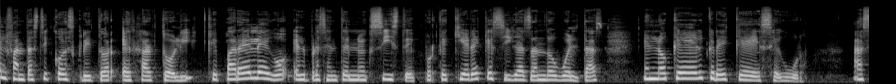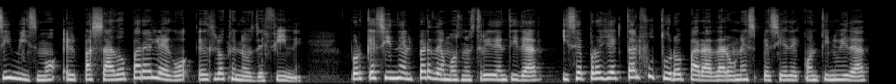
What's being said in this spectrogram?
el fantástico escritor Edgar Tolle que para el ego el presente no existe porque quiere que sigas dando vueltas en lo que él cree que es seguro. Asimismo, el pasado para el ego es lo que nos define, porque sin él perdemos nuestra identidad y se proyecta al futuro para dar una especie de continuidad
